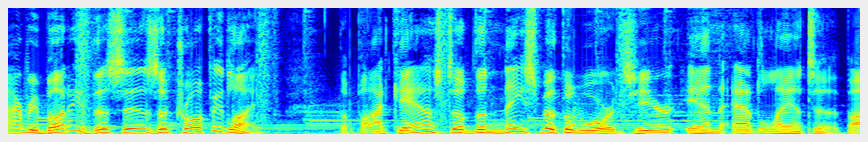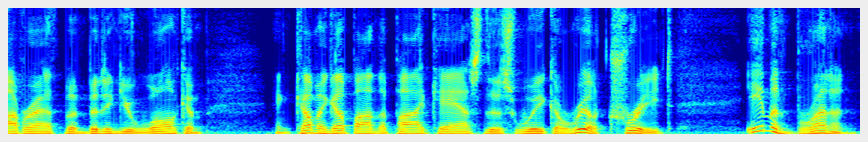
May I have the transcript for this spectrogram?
Hi, everybody. This is A Trophy Life, the podcast of the Naismith Awards here in Atlanta. Bob Rathbun bidding you welcome. And coming up on the podcast this week, a real treat, Eamonn Brennan,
